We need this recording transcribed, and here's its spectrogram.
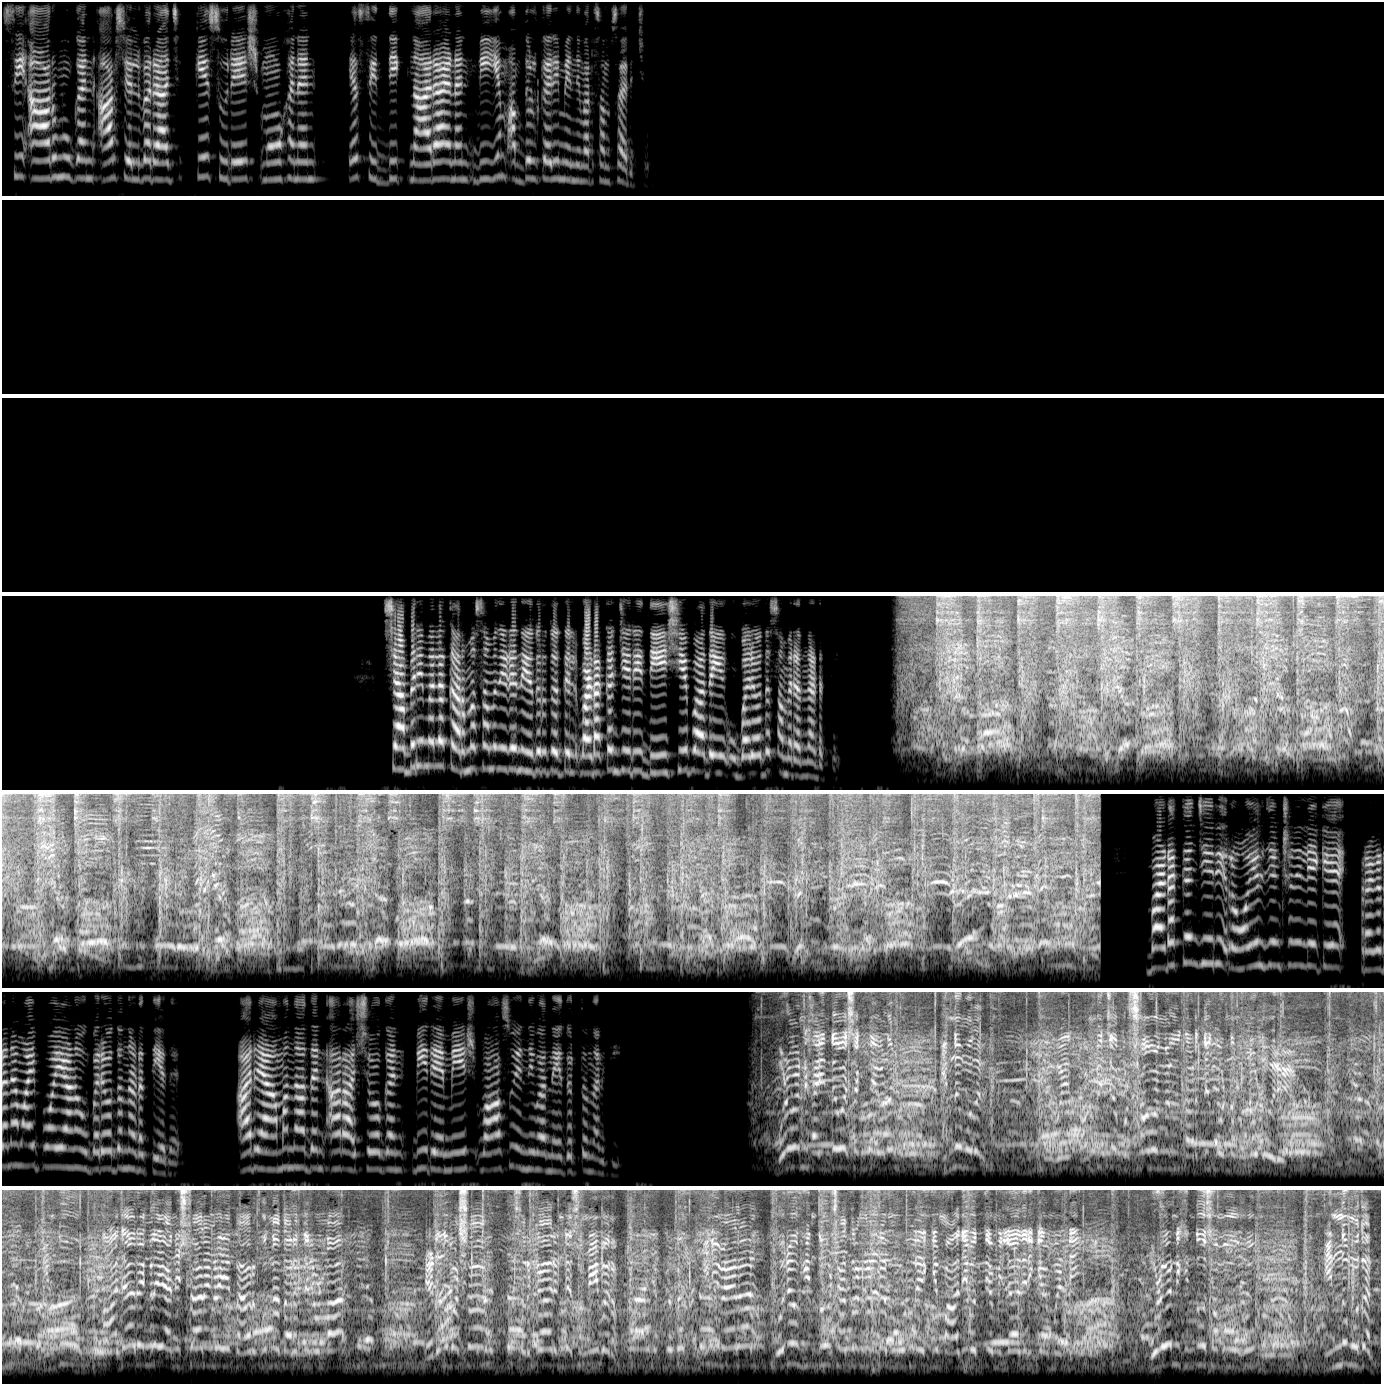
C Arumughan R Selvaraj K Suresh Mohanan S Siddique Narayanan V M Abdul Kareem എന്നിവർ സംസാരിച്ചു. ശബരിമല കർമ്മസമിതിയുടെ നേതൃത്വത്തിൽ വടക്കഞ്ചേരി ദേശീയപാതയിൽ ഉപരോധ സമരം നടത്തി. വടക്കഞ്ചേരി റോയൽ ജംഗ്ഷനിലേക്ക് പ്രകടനമായി പോയാണ് ഉപരോധം നടത്തിയത്. R Ramanathan R Ashokan V Ramesh Vasu എന്നിവർ നേതൃത്വം നൽകി. മുഴുവൻ ഹൈന്ദവ ശക്തികളും ഇന്നു മുതൽ പമ്പിച്ച പ്രക്ഷോഭങ്ങൾ നടത്തിക്കൊണ്ട് മുന്നോട്ട് വരികയാണ്. ഹിന്ദു ആചാരങ്ങളെയും അനുഷ്ഠാനങ്ങളെയും തകർക്കുന്ന തരത്തിലുള്ള ഇടതുപക്ഷ സർക്കാരിന്റെ സമീപനം. ഇനി മേലാൽ ഒരു ഹിന്ദു ക്ഷേത്രങ്ങളുടെ മുകളിലേക്കും ആധിപത്യം ഇല്ലാതിരിക്കാൻ വേണ്ടി മുഴുവൻ ഹിന്ദു സമൂഹവും ഇന്നു മുതൽ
